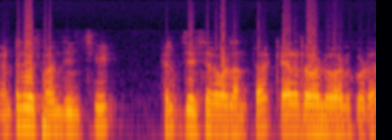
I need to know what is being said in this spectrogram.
వెంటనే స్పందించి హెల్ప్ చేశారు వాళ్ళంతా కేరళ వాళ్ళు వాళ్ళు కూడా.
